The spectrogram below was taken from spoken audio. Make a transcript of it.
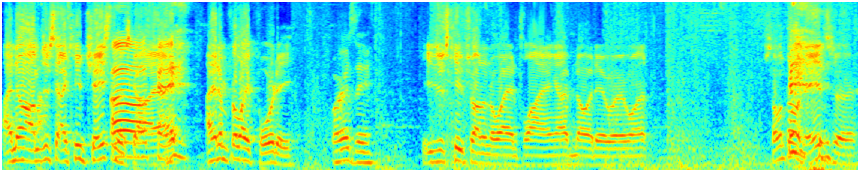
I know. I'm just. I keep chasing this Oh, guy. okay. I, I hit him for like 40. Where is he? He just keeps running away and flying. I have no idea where he went. Someone throwing nades or?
